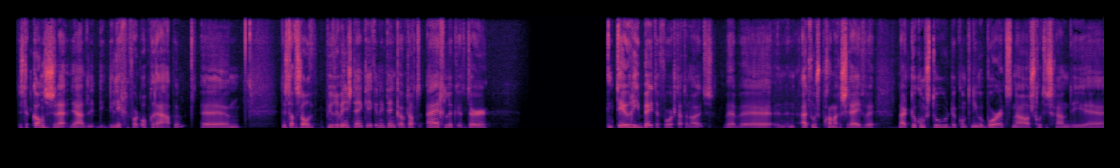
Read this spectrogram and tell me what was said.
Dus de kansen ja, die, liggen voor het oprapen. Uh, dus dat is wel pure winst, denk ik. En ik denk ook dat eigenlijk het er in theorie beter voor staat dan ooit. We hebben eh, een, uitvoeringsprogramma geschreven naar de toekomst toe. Er komt een nieuwe board. Nou, als het goed is gaan die uh,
